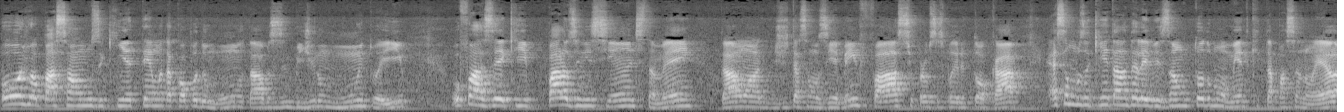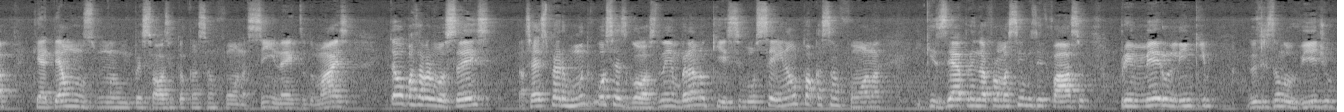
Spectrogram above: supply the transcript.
hoje eu vou passar uma musiquinha tema da Copa do Mundo, tá? Vocês me pediram muito aí. Vou fazer aqui para os iniciantes também, tá? Uma digitaçãozinha bem fácil para vocês poderem tocar. Essa musiquinha tá na televisão todo momento que tá passando ela, tem até uns, um pessoalzinho tocando sanfona assim, né, e tudo mais. Então eu vou passar para vocês, tá certo? Espero muito que vocês gostem. Lembrando que se você não toca sanfona e quiser aprender de forma simples e fácil, primeiro link na descrição do vídeo,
